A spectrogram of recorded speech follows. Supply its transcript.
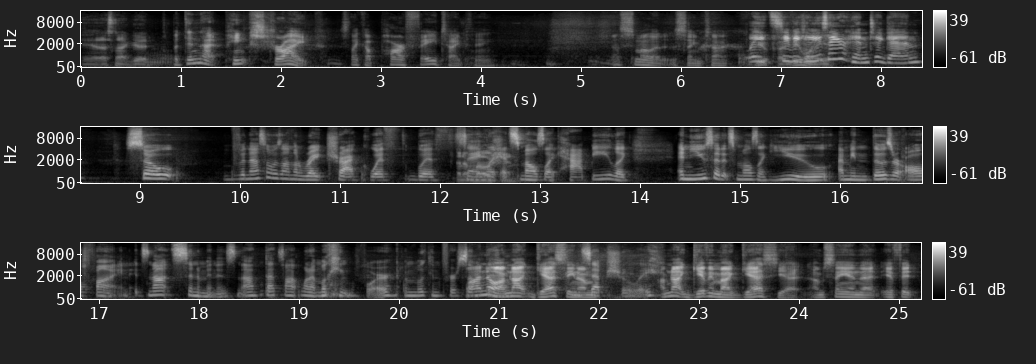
yeah, that's not good. but then that pink stripe. It's like a parfait type thing. I'll smell it at the same time. Wait, I Stevie, can you say your hint again? So Vanessa was on the right track with with An saying like it smells like happy, like and you said it smells like you. I mean, those are all fine. It's not cinnamon. It's not that's not what I'm looking for. I'm looking for Well, I know. I'm not guessing. I'm. conceptually. I'm not giving my guess yet. I'm saying that if it,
